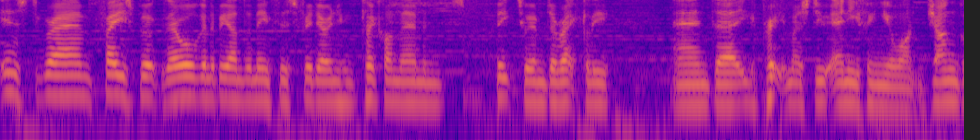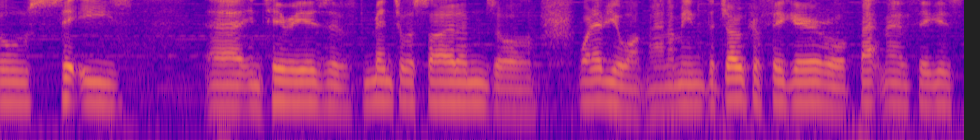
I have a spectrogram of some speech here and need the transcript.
Instagram, Facebook. They're all going to be underneath this video, and you can click on them and speak to him directly. And uh, you can pretty much do anything you want: jungles, cities, uh, interiors of mental asylums or whatever you want, man. I mean, the Joker figure or Batman figures,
